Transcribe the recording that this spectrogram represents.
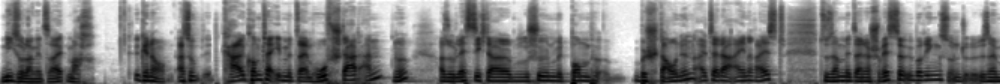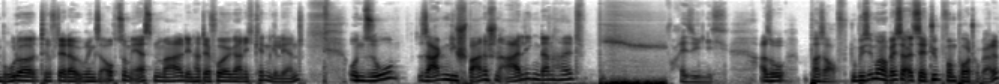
nicht so lange Zeit, mach. Genau, also Karl kommt da eben mit seinem Hofstaat an, ne? Also lässt sich da schön mit Pomp bestaunen, als er da einreist, zusammen mit seiner Schwester übrigens und seinem Bruder trifft er da übrigens auch zum ersten Mal, den hat er vorher gar nicht kennengelernt. Und so sagen die spanischen Adligen dann halt, pff, weiß ich nicht. Also pass auf, du bist immer noch besser als der Typ von Portugal,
